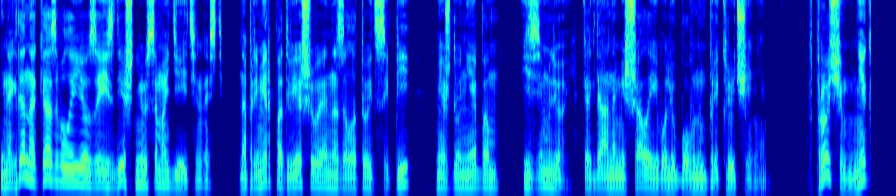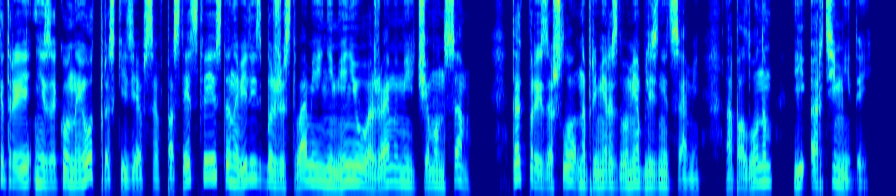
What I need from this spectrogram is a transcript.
иногда наказывал ее за излишнюю самодеятельность, например, подвешивая на золотой цепи между небом и землей, когда она мешала его любовным приключениям. Впрочем, некоторые незаконные отпрыски Зевса впоследствии становились божествами не менее уважаемыми, чем он сам. Так произошло, например, с двумя близнецами – Аполлоном и Артемидой.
